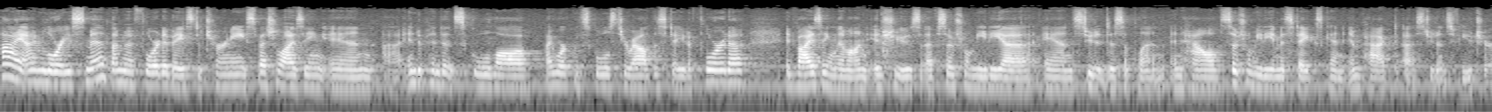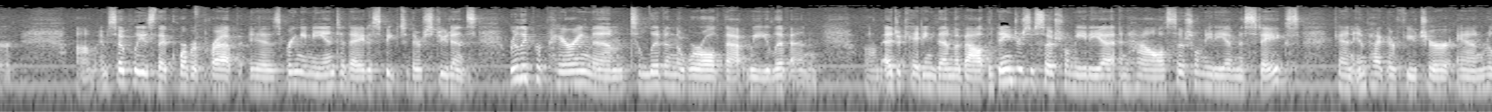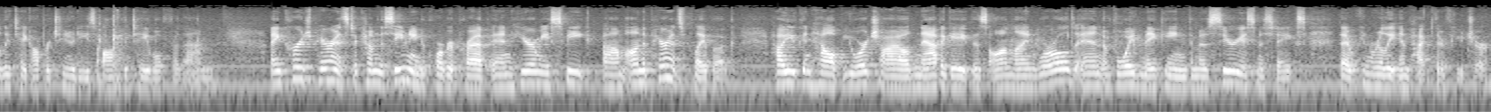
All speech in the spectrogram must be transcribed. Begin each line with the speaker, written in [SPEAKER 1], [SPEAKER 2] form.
[SPEAKER 1] Hi, I'm Lori Smith. I'm a Florida-based attorney specializing in uh, independent school law. I work with schools throughout the state of Florida, advising them on issues of social media and student discipline and how social media mistakes can impact a student's future. Um, I'm so pleased that Corbett Prep is bringing me in today to speak to their students, really preparing them to live in the world that we live in um, educating them about the dangers of social media and how social media mistakes can impact their future and really take opportunities off the table for them. I encourage parents to come this evening to Corbett Prep and hear me speak um, on the Parents Playbook, how you can help your child navigate this online world and avoid making the most serious mistakes that can really impact their future.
